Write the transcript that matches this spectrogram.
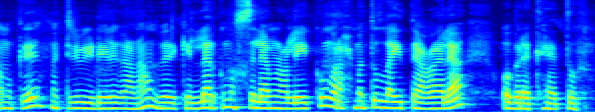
നമുക്ക് മറ്റൊരു വീഡിയോയിൽ കാണാം. അതുവരേക്കും എല്ലാവർക്കും അസ്സലാമു അലൈക്കും വറഹമത്തല്ലായി തആല വബറകാതുഹു.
